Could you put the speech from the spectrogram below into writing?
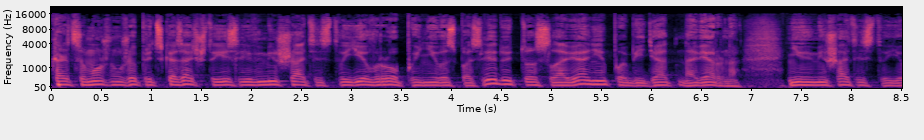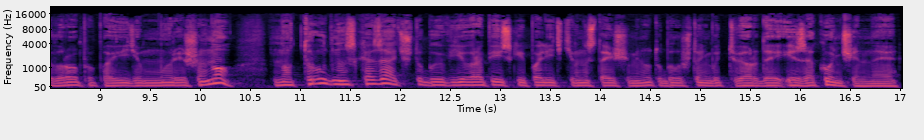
Кажется, можно уже предсказать, что если вмешательство Европы не воспоследует, то славяне победят, наверное. Невмешательство Европы, по-видимому, решено – но трудно сказать, чтобы в европейской политике в настоящую минуту было что-нибудь твердое и законченное.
